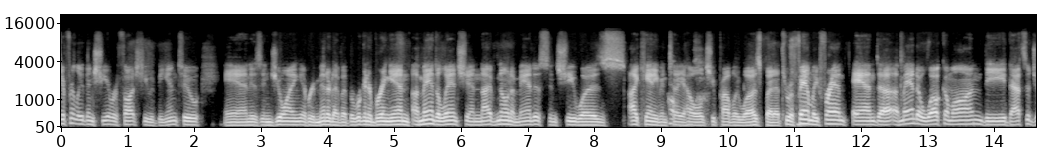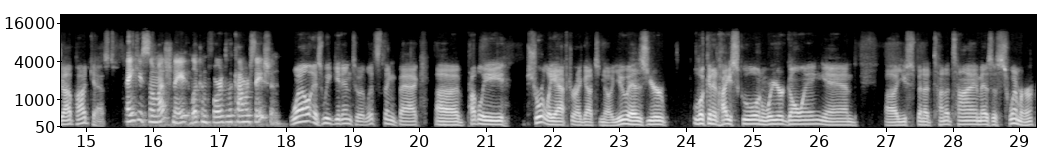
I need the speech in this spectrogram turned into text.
differently than she ever thought she would be into and is enjoying every minute of it. But we're going to bring in Amanda Lynch, and I've known Amanda since she was, I can't even tell you how old she probably was, but uh, through a family friend. And uh, Amanda, welcome on the That's a Job podcast. Thank you so much, Nate. Looking forward to the conversation. Well, as we get into it, let's think back uh, probably shortly after I got to know you as you're looking at high school and where you're going and uh, you spent a ton of time as a swimmer.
